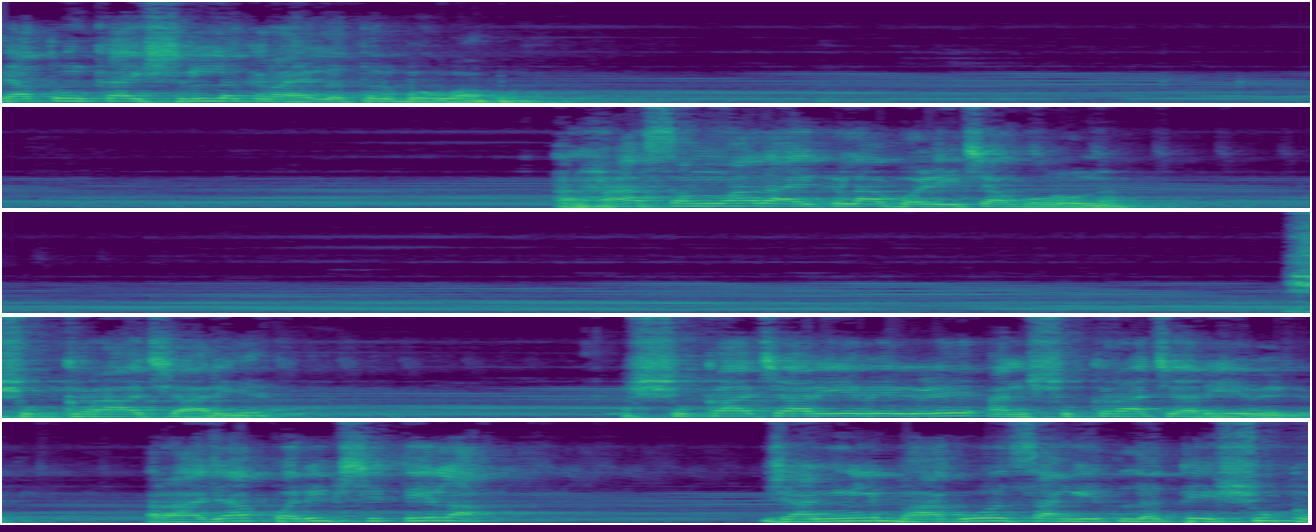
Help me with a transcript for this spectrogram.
त्यातून काय शिल्लक राहिलं तर बघू आपण. आणि हा संवाद ऐकला बळीच्या गुरुनं. शुक्राचार्य. शुकाचार्य वेगळे आणि शुक्राचार्य वेगळे. राजा परीक्षितेला ज्यांनी भागवत सांगितलं ते शुक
